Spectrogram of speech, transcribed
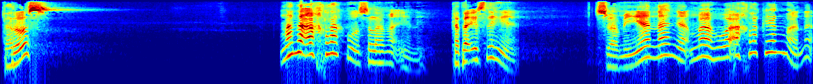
Terus Mana akhlakmu selama ini? Kata istrinya. Suaminya nanya, mahwa akhlak yang mana?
